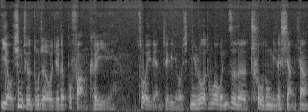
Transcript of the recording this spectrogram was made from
有兴趣的读者，我觉得不妨可以。做一点这个游戏，你如果通过文字的触动，你的想象，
